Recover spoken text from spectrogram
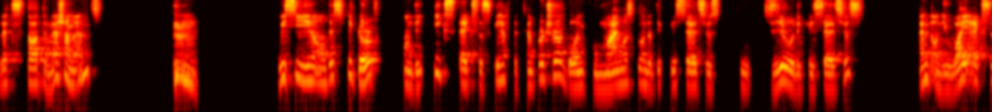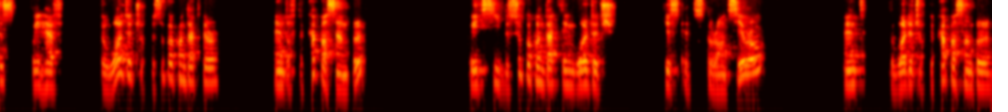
Let's start the measurements. we see here on this figure, on the x-axis, we have the temperature going from minus 200 degrees Celsius to zero degrees Celsius. And on the y-axis, we have the voltage of the superconductor and of the copper sample. We see the superconducting voltage is it's around zero, and the voltage of the copper sample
